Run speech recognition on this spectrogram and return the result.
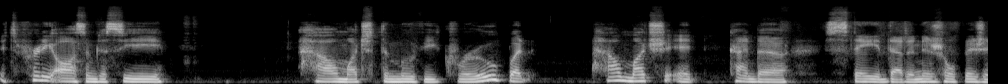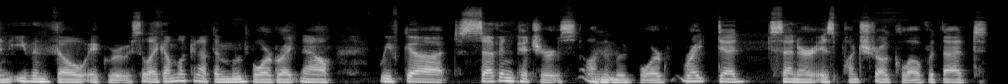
it's pretty awesome to see how much the movie grew, but how much it kind of stayed that initial vision, even though it grew. So, like, I'm looking at the mood board right now. We've got seven pictures on the mood board. Right dead center is Punch Drunk Love with that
